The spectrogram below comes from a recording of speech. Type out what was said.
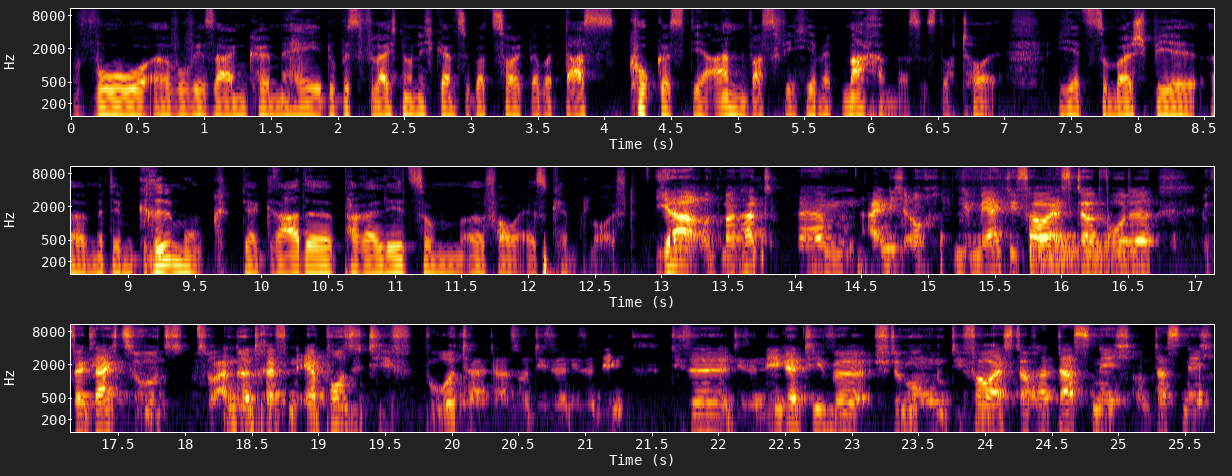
wo, äh, wo wir sagen können, hey, du bist vielleicht noch nicht ganz überzeugt, aber das guck es dir an, was wir hiermit machen. Das ist doch toll. Wie jetzt zum Beispiel äh, mit dem Grillmug, der gerade parallel zum äh, VHS-Camp läuft. Ja, und man hat ähm, eigentlich auch gemerkt, die VHS Cloud wurde im Vergleich zu, zu anderen Treffen eher positiv beurteilt. Also diese, diese, diese, diese negative Stimmung, die VHS Cloud hat das nicht und das nicht,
